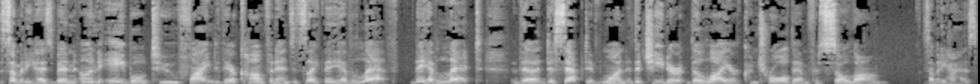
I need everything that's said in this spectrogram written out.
Somebody has been unable to find their confidence. It's like they have left, they have let the deceptive one, the cheater, the liar control them for so long. Somebody has.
